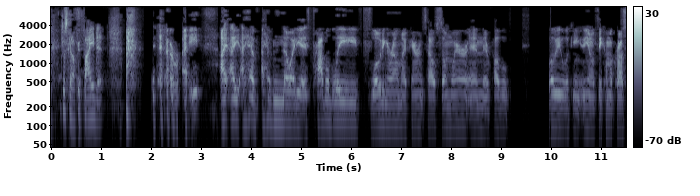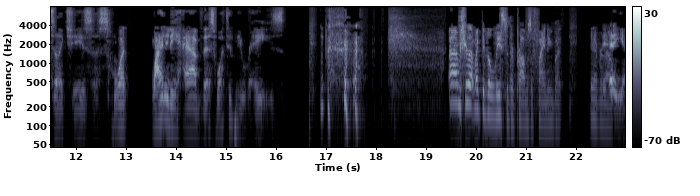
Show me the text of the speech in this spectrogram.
just gonna find it. right? I, I, I have I have no idea. It's probably floating around my parents' house somewhere, and they're probably probably looking. You know, if they come across, it, like, Jesus, what? Why did he have this? What did we raise? I'm sure that might be the least of their problems of finding, but you never know. Eh, yeah.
